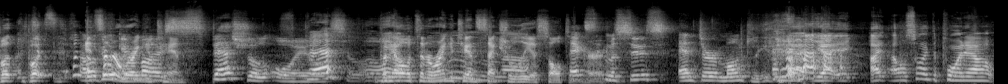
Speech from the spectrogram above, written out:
But but it's an go my orangutan. special oil. Special. But no, it's an orangutan Mm, sexually no. assaulting Ex her. masseuse, enter monkey. yeah, yeah. It, I also like to point out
